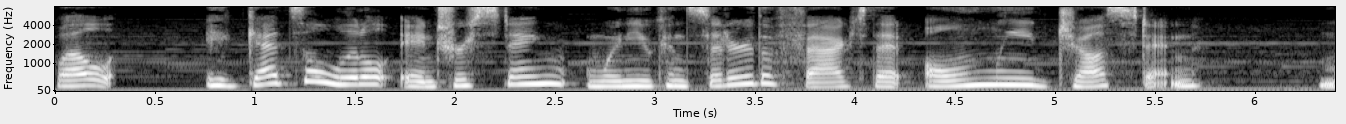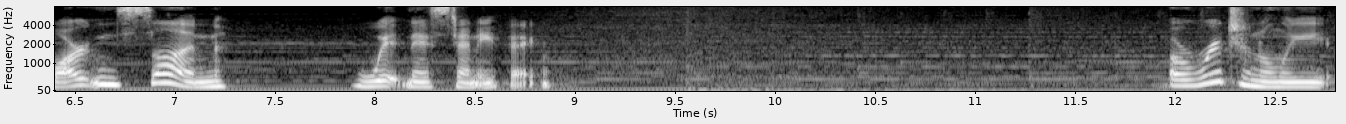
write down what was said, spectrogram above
Well, it gets a little interesting when you consider the fact that only Justin, Martin's son, witnessed anything. Originally,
